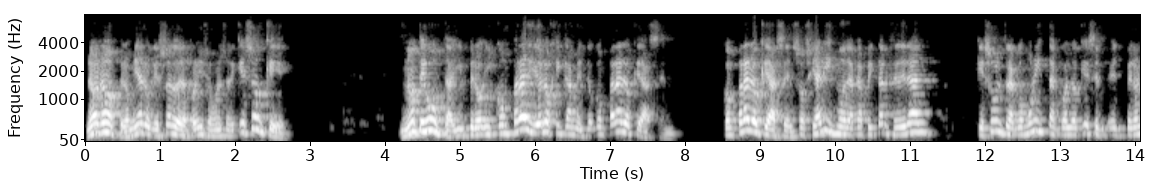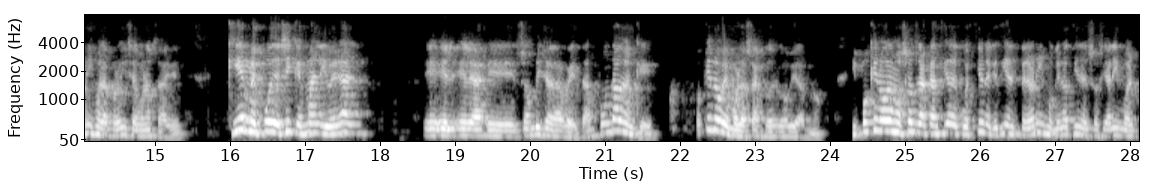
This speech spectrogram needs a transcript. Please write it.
no, no, pero mira lo que son los de la provincia de Buenos Aires. ¿Qué son qué? No te gusta, y, pero y comparar ideológicamente, comparar lo que hacen. Comparar lo que hace el socialismo de la capital federal, que es ultracomunista, con lo que es el, peronismo de la provincia de Buenos Aires. ¿Quién me puede decir que es más liberal el, eh, Sombrilla de Reta. ¿Fundado en qué? ¿Por qué no vemos los actos del gobierno? ¿Y por qué no vemos otra cantidad de cuestiones que tiene el peronismo que no tiene el socialismo El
